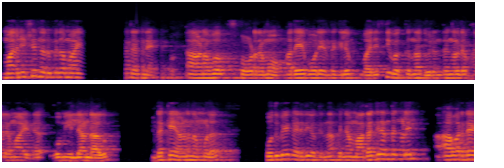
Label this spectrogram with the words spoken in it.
മനുഷ്യനിർമ്മിതമായി തന്നെ ആണവ സ്ഫോടനമോ അതേപോലെ എന്തെങ്കിലും വരുത്തി വെക്കുന്ന ദുരന്തങ്ങളുടെ ഫലമായിട്ട് ഭൂമി ഇല്ലാണ്ടാകും. ഇതൊക്കെയാണ് നമ്മൾ പൊതുവെ കരുതി വെക്കുന്ന പിന്നെ മതഗ്രന്ഥങ്ങളിൽ അവരുടെ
